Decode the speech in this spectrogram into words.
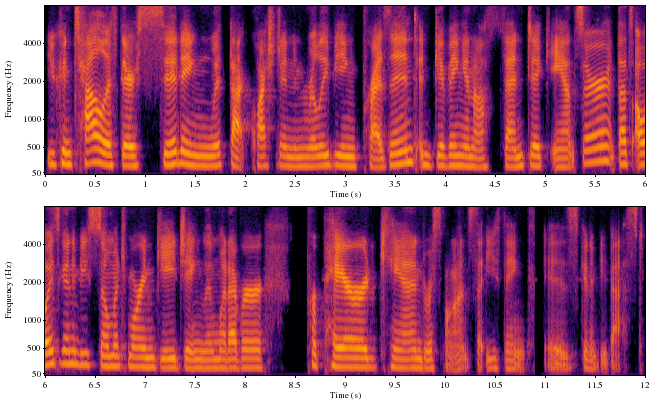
You can tell if they're sitting with that question and really being present and giving an authentic answer. That's always going to be so much more engaging than whatever prepared, canned response that you think is going to be best.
